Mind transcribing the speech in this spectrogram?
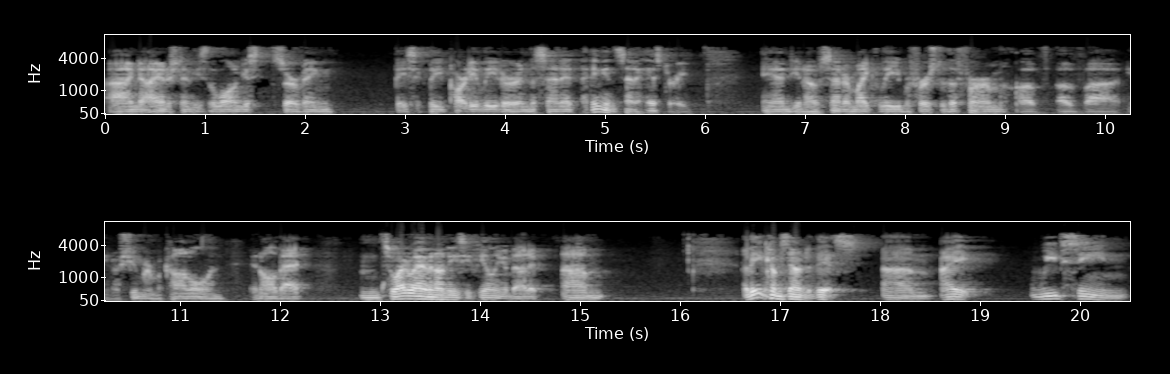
I know, I understand he's the longest serving, basically party leader in the Senate. I think in Senate history. And you know, Senator Mike Lee refers to the firm of of uh, you know Schumer, McConnell, and and all that. Mm, so why do I have an uneasy feeling about it? Um, I think it comes down to this. Um, I we've seen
